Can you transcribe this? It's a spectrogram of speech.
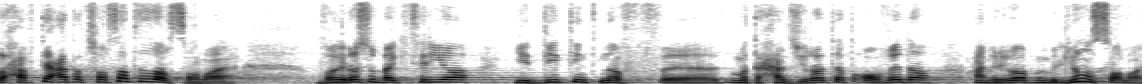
حتى هزار صلاة فيروس وبكتيريا يديت انت متحجرات اوفيدا عمري باب مليون صلاة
